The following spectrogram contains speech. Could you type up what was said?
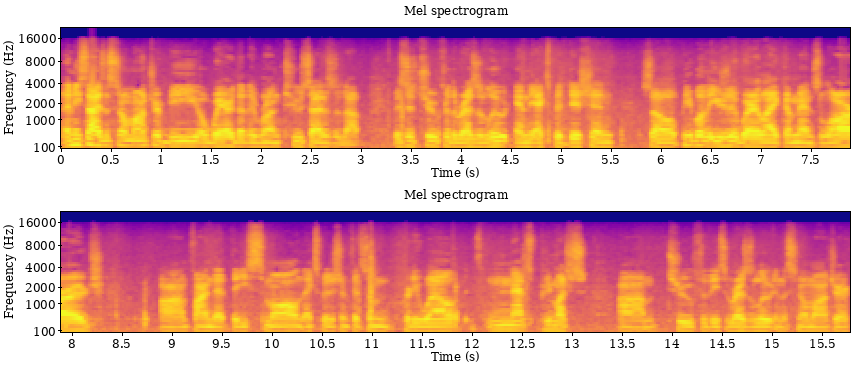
any size of Snow Mantra, be aware that they run two sizes up. This is true for the Resolute and the Expedition. So people that usually wear like a men's large um, find that the small and Expedition fits them pretty well. And that's pretty much um, true for these Resolute and the Snow Mantra.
